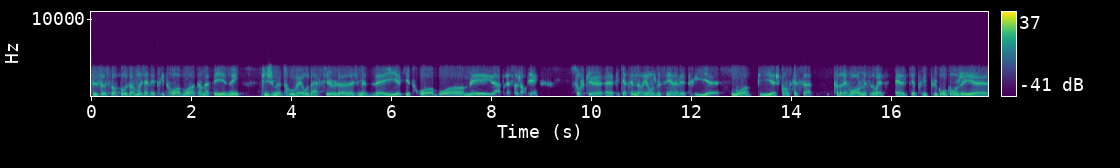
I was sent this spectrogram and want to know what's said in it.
C'est ça, c'est pas reposant. Moi, j'avais pris trois mois quand ma fille est née. Puis je me trouvais audacieux, là. Je me disais, il y a trois mois, mais après ça, je reviens. Sauf que, euh, puis Catherine Dorion, je me souviens, elle avait pris euh, six mois. Puis euh, je pense que ça, faudrait voir, mais ça doit être elle qui a pris le plus gros congé, euh,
